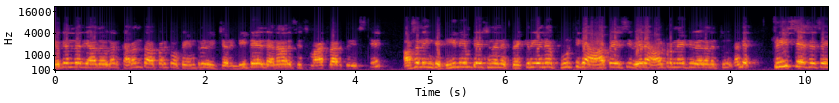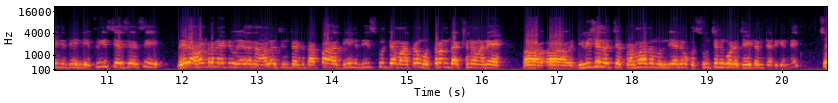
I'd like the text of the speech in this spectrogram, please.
యోగేందర్ యాదవ్ గారు కరణ్ తాపర్కి ఒక ఇంటర్వ్యూ ఇచ్చారు డీటెయిల్డ్ అనాలిసిస్ మాట్లాడుతూ ఇస్తే అసలు ఇంకా డీలిమిటేషన్ అనే ప్రక్రియనే పూర్తిగా ఆపేసి వేరే ఆల్టర్నేటివ్ ఏదైనా చూ అంటే ఫ్రీజ్ చేసేసేయండి దీన్ని. ఫ్రీజ్ చేసేసి వేరే ఆల్టర్నేటివ్ ఏదైనా ఆలోచించండి తప్ప దీన్ని తీసుకుంటే మాత్రం ఉత్తరం దక్షిణం అనే డివిజన్ వచ్చే ప్రమాదం ఉంది అని ఒక సూచన కూడా చేయడం జరిగింది. So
